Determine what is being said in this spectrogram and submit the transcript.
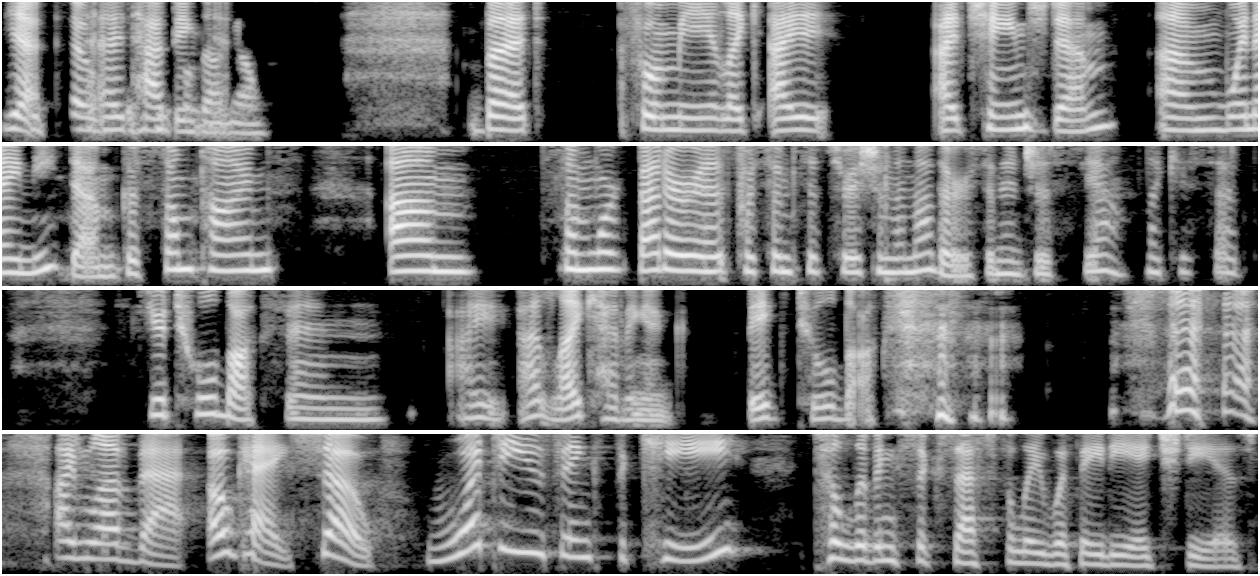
Yeah, so uh, tapping. But for me, like, I, I change them um, when I need them because sometimes um, some work better for some situation than others, and it just yeah, like you said, it's your toolbox, and I I like having a big toolbox. I love that. Okay, so what do you think the key to living successfully with ADHD is?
